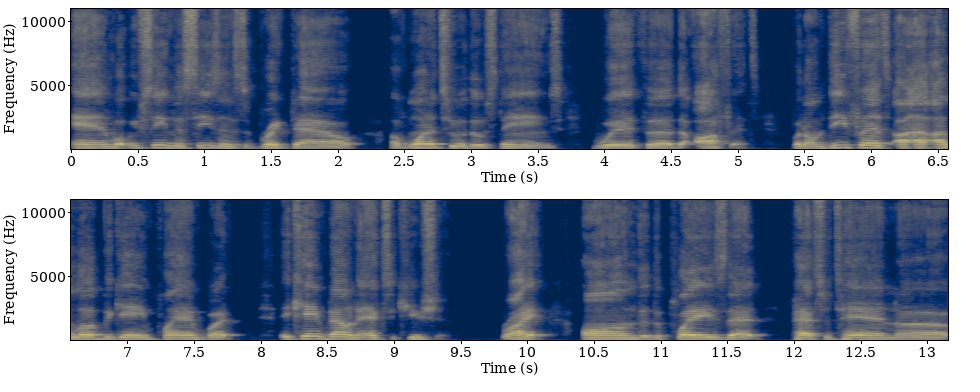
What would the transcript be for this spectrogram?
And what we've seen this season is a breakdown of one or two of those things with uh, the offense. But on defense, I, I love the game plan, but it came down to execution right? On the, the plays that Pat Surtain uh,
